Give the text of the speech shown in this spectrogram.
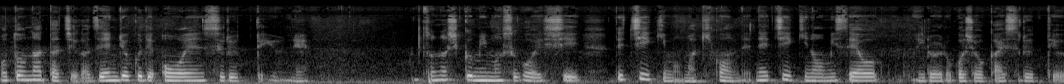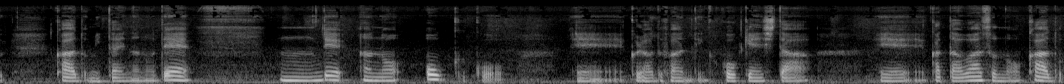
大人たちが全力で応援するっていうね。その仕組みもすごいしで地域も巻き込んでね地域のお店をいろいろご紹介するっていうカードみたいなのでうんであの多くこう、えー、クラウドファンディング貢献したえー、方はそのカード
